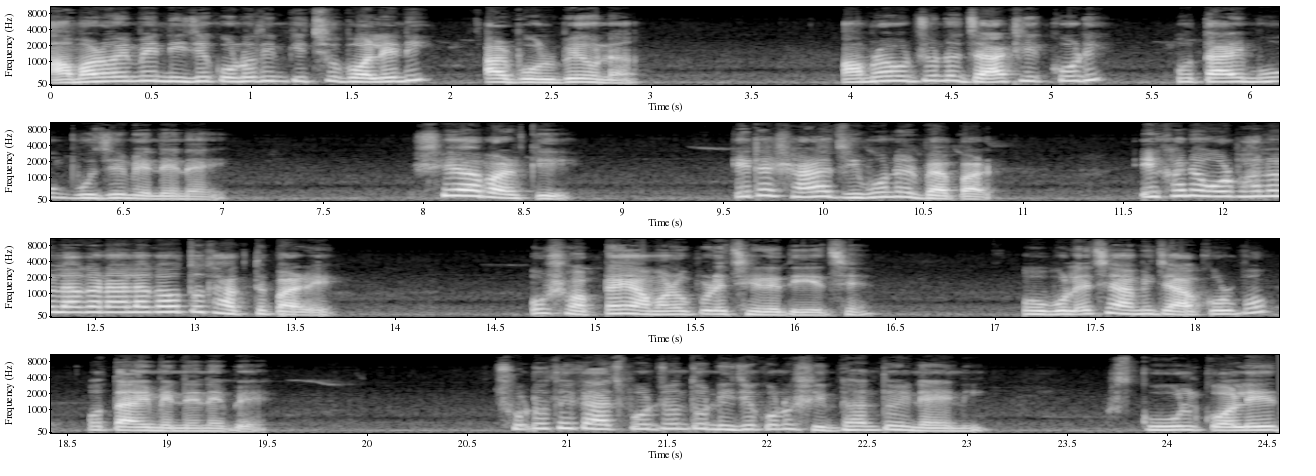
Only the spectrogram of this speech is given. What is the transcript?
আমার ওই মেয়ে নিজে কোনোদিন কিছু বলেনি আর বলবেও না। আমরা ওর জন্য যা ঠিক করি, ও তাই মুখ বুঝে মেনে নেয়। সে আবার কি? এটা সারা জীবনের ব্যাপার। এখানে ওর ভালো লাগা না লাগাও তো থাকতে পারে। ও সবটাই আমার উপরে ছেড়ে দিয়েছে। ও বলেছে, আমি যা করব, ও তাই মেনে নেবে। ছোট থেকে আজ পর্যন্ত নিজে কোনো সিদ্ধান্তই নেয়নি। স্কুল, কলেজ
